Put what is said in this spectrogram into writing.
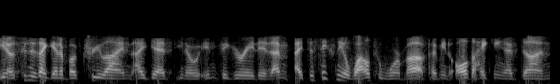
you know, as soon as I get above tree line, I get you know invigorated. I'm. It just takes me a while to warm up. I mean, all the hiking I've done,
